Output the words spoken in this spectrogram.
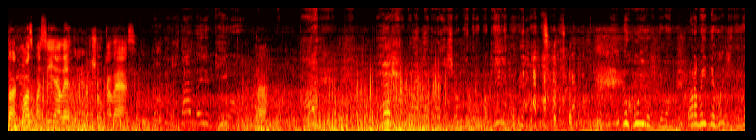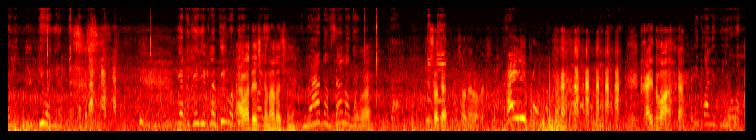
Так, мост посіяли, пішов КВС. Блядь. Ну хуюшки вам. Робити не хочете, значить пива нет. Нет денег на пиво. А водичка треба чи ні? Надо, все надо. Да. І що ти, що ти робиш? Хай літров. Хай два. І два хуйово.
